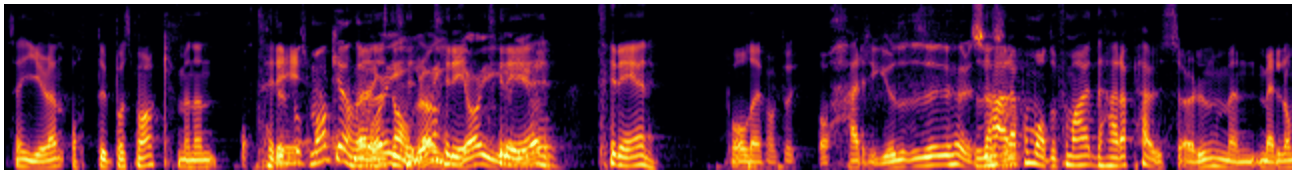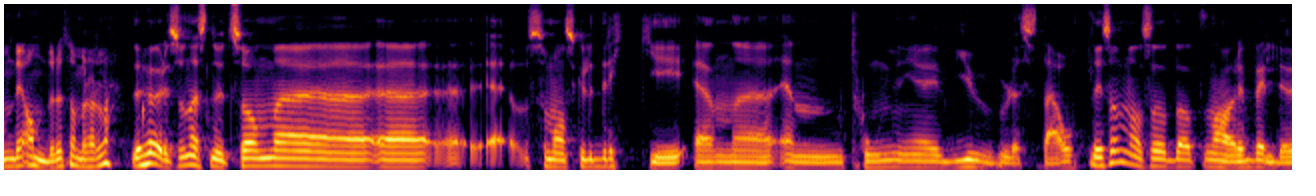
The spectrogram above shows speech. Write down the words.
Så jeg gir det en åtter på smak, men en er. Treer. Treer på all day-faktor. Å, herregud. Det, det, høres Så det her er på en måte for meg Det her er pauseølen men, mellom de andre sommerølene. det høres jo nesten ut som eh, eh, Som man skulle drikke i en, eh, en tung eh, julestout, liksom. Altså At den har en veldig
